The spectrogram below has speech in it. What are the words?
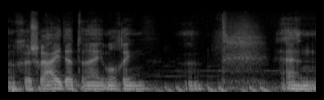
een geschrei dat ten hemel ging. En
